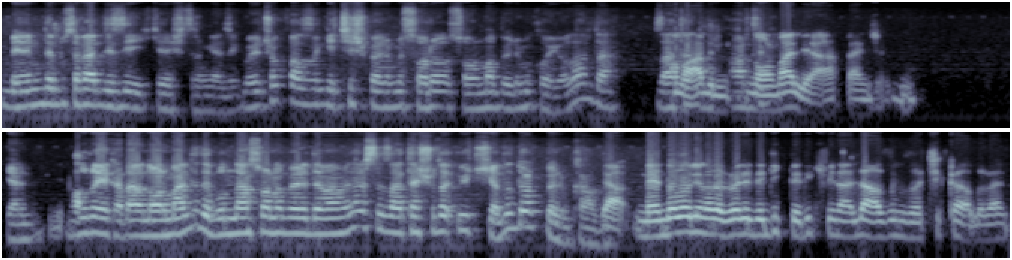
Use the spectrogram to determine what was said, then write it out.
benim de bu sefer diziye ikileştirim gelecek. Böyle çok fazla geçiş bölümü, soru sorma bölümü koyuyorlar da. Zaten Ama abi artık normal ya bence. yani buraya kadar normalde de bundan sonra böyle devam ederse zaten şurada 3 ya da 4 bölüm kaldı. Ya Mandalorian'a da böyle dedik dedik finalde ağzımız açık kaldı. Ben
